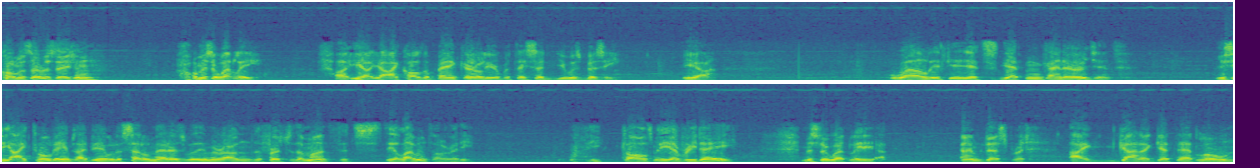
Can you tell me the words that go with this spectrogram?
Coleman service station. Oh, Mr. Wetley. Uh, yeah, yeah, I called the bank earlier, but they said you was busy. Yeah. Well, it, it's getting kind of urgent. You see, I told Ames I'd be able to settle matters with him around the first of the month. It's the 11th already. He calls me every day. Mr. Wetley, I'm desperate. I gotta get that loan.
